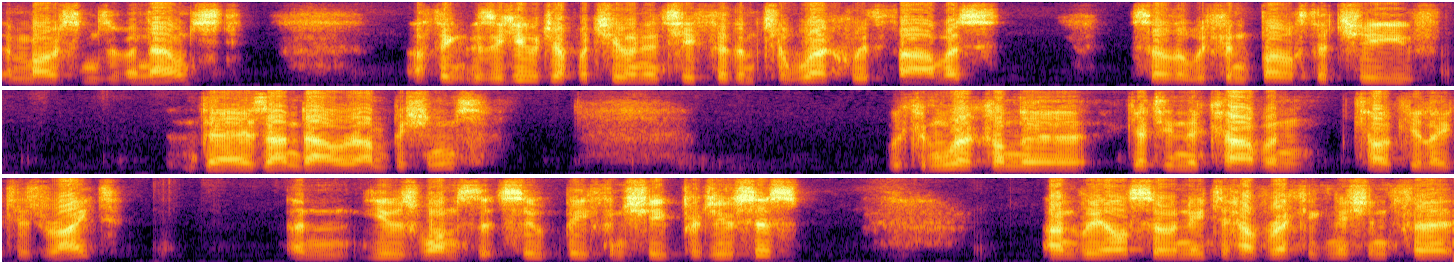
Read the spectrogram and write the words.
the Morrisons have announced. I think there's a huge opportunity for them to work with farmers so that we can both achieve theirs and our ambitions. We can work on the getting the carbon calculators right and use ones that suit beef and sheep producers. And we also need to have recognition for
